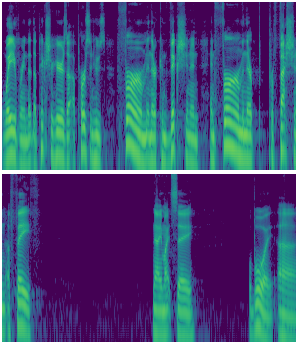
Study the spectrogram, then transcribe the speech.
wavering. That the picture here is a, a person who's firm in their conviction and, and firm in their profession of faith. Now you might say, well, boy, uh,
